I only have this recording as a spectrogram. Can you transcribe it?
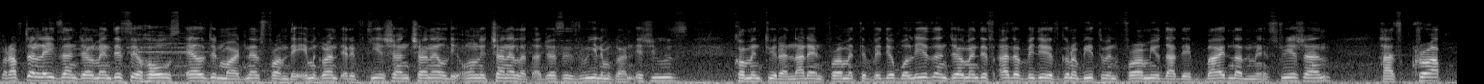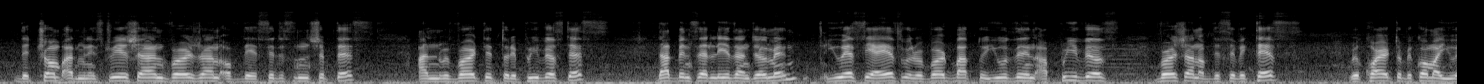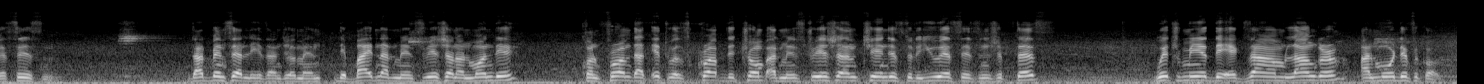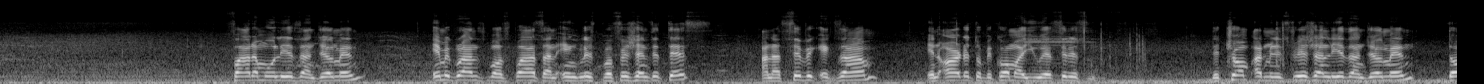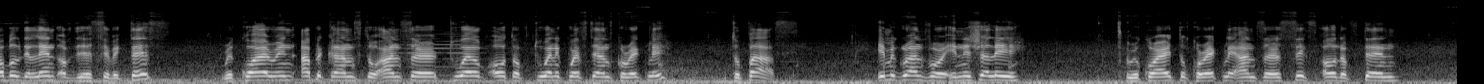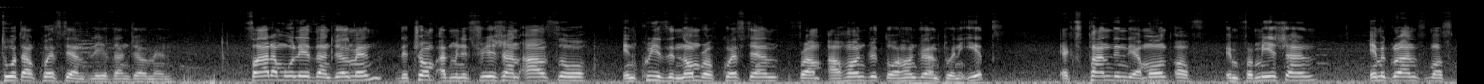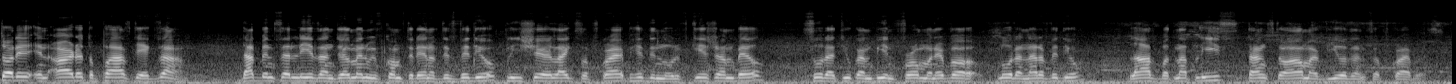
Good afternoon, ladies and gentlemen. This is your host, Elgin Martinez from the Immigrant Edification Channel, the only channel that addresses real immigrant issues. Coming to you with another informative video. But, ladies and gentlemen, this other video is going to be to inform you that the Biden administration has cropped the Trump administration version of the citizenship test and reverted to the previous test. That being said, ladies and gentlemen, USCIS will revert back to using a previous version of the civic test required to become a U.S. citizen. That being said, ladies and gentlemen, the Biden administration on Monday confirmed that it will scrap the Trump administration changes to the U.S. citizenship test, which made the exam longer and more difficult. Furthermore, ladies and gentlemen, immigrants must pass an English proficiency test and a civic exam in order to become a U.S. citizen. The Trump administration, ladies and gentlemen, doubled the length of the civic test requiring applicants to answer 12 out of 20 questions correctly to pass. Immigrants were initially required to correctly answer 6 out of 10 total questions, ladies and gentlemen. Furthermore, ladies and gentlemen, the Trump administration also increased the number of questions from 100 to 128, expanding the amount of information immigrants must study in order to pass the exam. That being said, ladies and gentlemen, we've come to the end of this video. Please share, like, subscribe, hit the notification bell so that you can be informed whenever I upload another video. Last but not least, thanks to all my viewers and subscribers.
